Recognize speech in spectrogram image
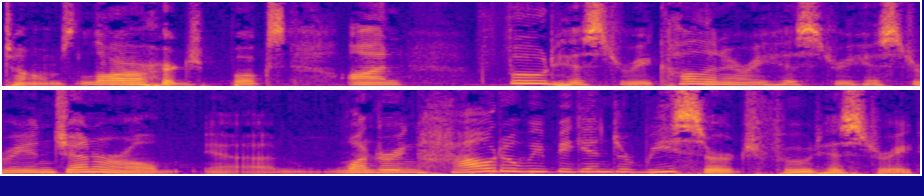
tomes, large books on food history, culinary history, history in general, uh, wondering how do we begin to research food history?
